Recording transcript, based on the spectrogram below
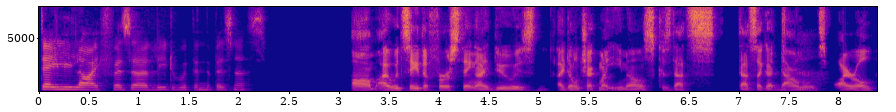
daily life as a leader within the business? Um, I would say the first thing I do is I don't check my emails because that's that's like a downward ah. spiral.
